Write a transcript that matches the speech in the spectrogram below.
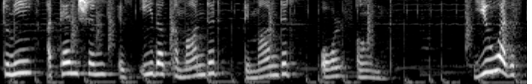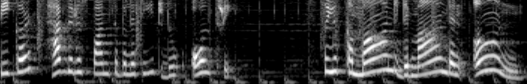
To me, attention is either commanded, demanded, or earned. You, as a speaker, have the responsibility to do all three. So, you command, demand, and earn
